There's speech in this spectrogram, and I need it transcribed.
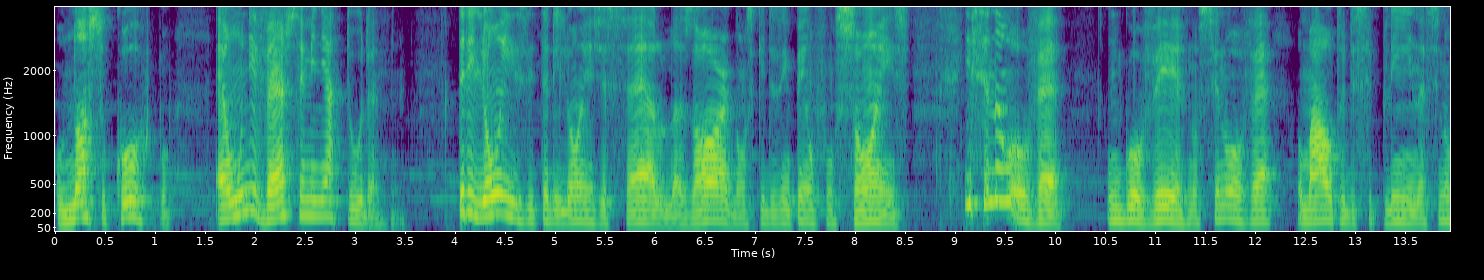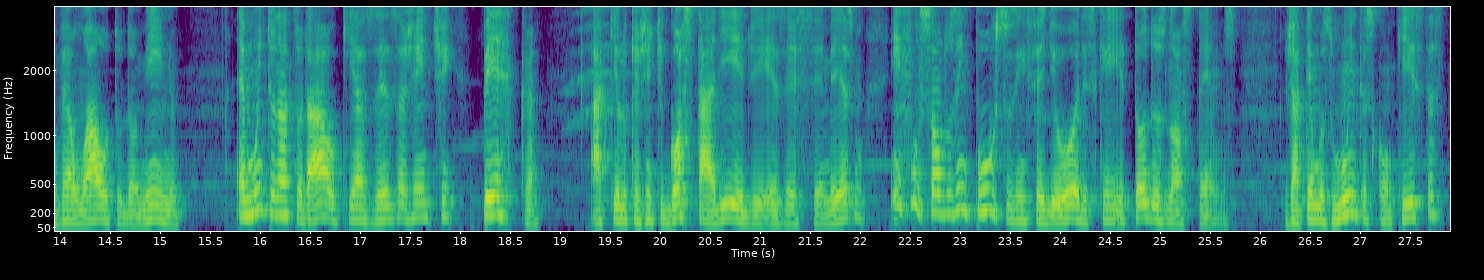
o nosso corpo é um universo em miniatura. Trilhões e trilhões de células, órgãos que desempenham funções. E se não houver um governo, se não houver uma autodisciplina, se não houver um autodomínio, é muito natural que às vezes a gente perca aquilo que a gente gostaria de exercer mesmo, em função dos impulsos inferiores que todos nós temos. Já temos muitas conquistas,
